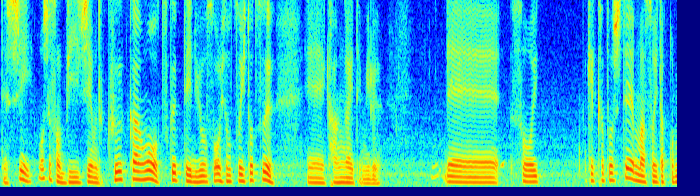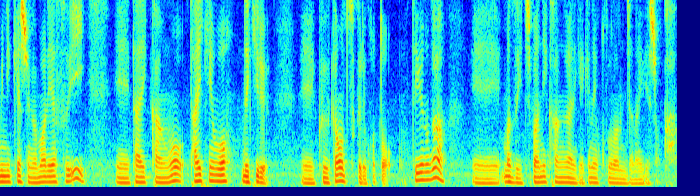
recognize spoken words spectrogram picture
ですしもしその BGM と空間を作っている要素を一つ一つ、えー、考えてみる。でそういった結果として、まあ、そういったコミュニケーションが生まれやすい、えー、体感を体験をできる、えー、空間を作ることっていうのが、えー、まず一番に考えなきゃいけないことなんじゃないでしょうか。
